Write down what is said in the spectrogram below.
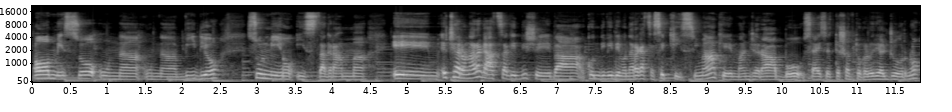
ho messo un, un, video sul mio Instagram e, e, c'era una ragazza che diceva, condivideva, una ragazza secchissima che mangerà boh 600-700 calorie al giorno,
